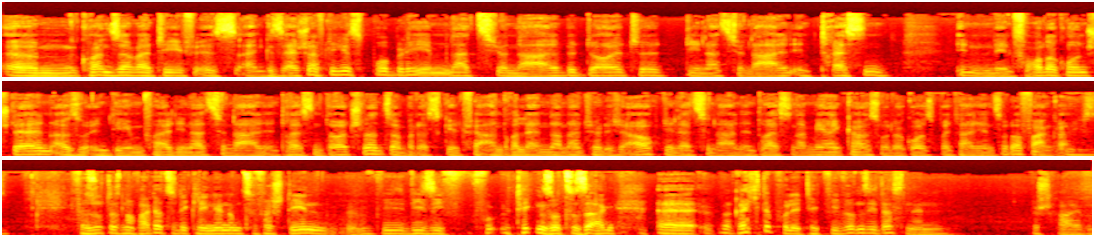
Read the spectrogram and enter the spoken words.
Ähm, konservativ ist ein gesellschaftliches Problem. National bedeutet, die nationalen Interessen in den Vordergrund stellen, also in dem Fall die nationalen Interessen Deutschlands, aber das gilt für andere Länder natürlich auch, die nationalen Interessen Amerikas oder Großbritanniens oder Frankreichs. Ich versuche das noch weiter zu deklinieren, um zu verstehen, wie, wie Sie ticken sozusagen. Äh, rechte Politik, wie würden Sie das nennen, beschreiben?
